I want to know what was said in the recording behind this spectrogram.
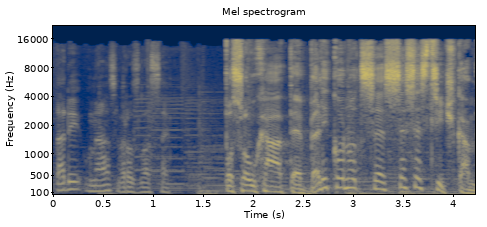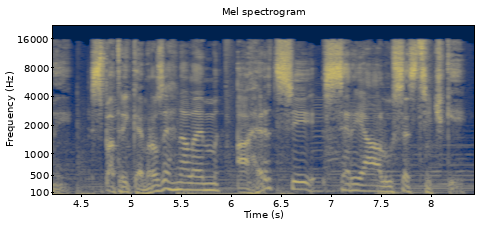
tady u nás v rozhlase. Posloucháte Velikonoce se sestřičkami s Patrikem Rozehnalem a herci seriálu Sestřičky.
